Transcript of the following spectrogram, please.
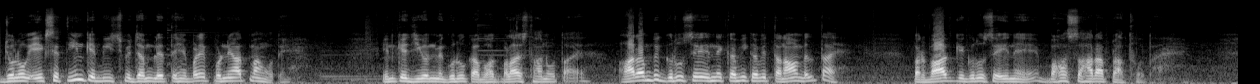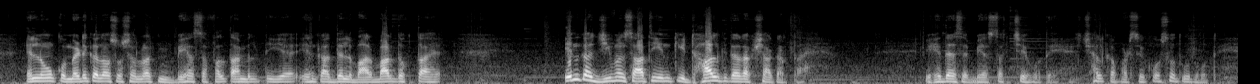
जो लोग एक से तीन के बीच में जन्म लेते हैं, बड़े पुण्यात्मा होते हैं। इनके जीवन में गुरु का बहुत बड़ा स्थान होता है। आरंभिक गुरु से इन्हें कभी कभी तनाव मिलता है, पर बाद के गुरु से इन्हें बहुत सहारा प्राप्त होता है। इन लोगों को मेडिकल और सोशल वर्क में बेहद सफलता मिलती है। इनका दिल बार बार दुखता है। इनका जीवन साथी इनकी ढाल की तरह रक्षा करता है। ये हृदय से बेहद सच्चे होते हैं, छल कपट से कोसों दूर होते हैं।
